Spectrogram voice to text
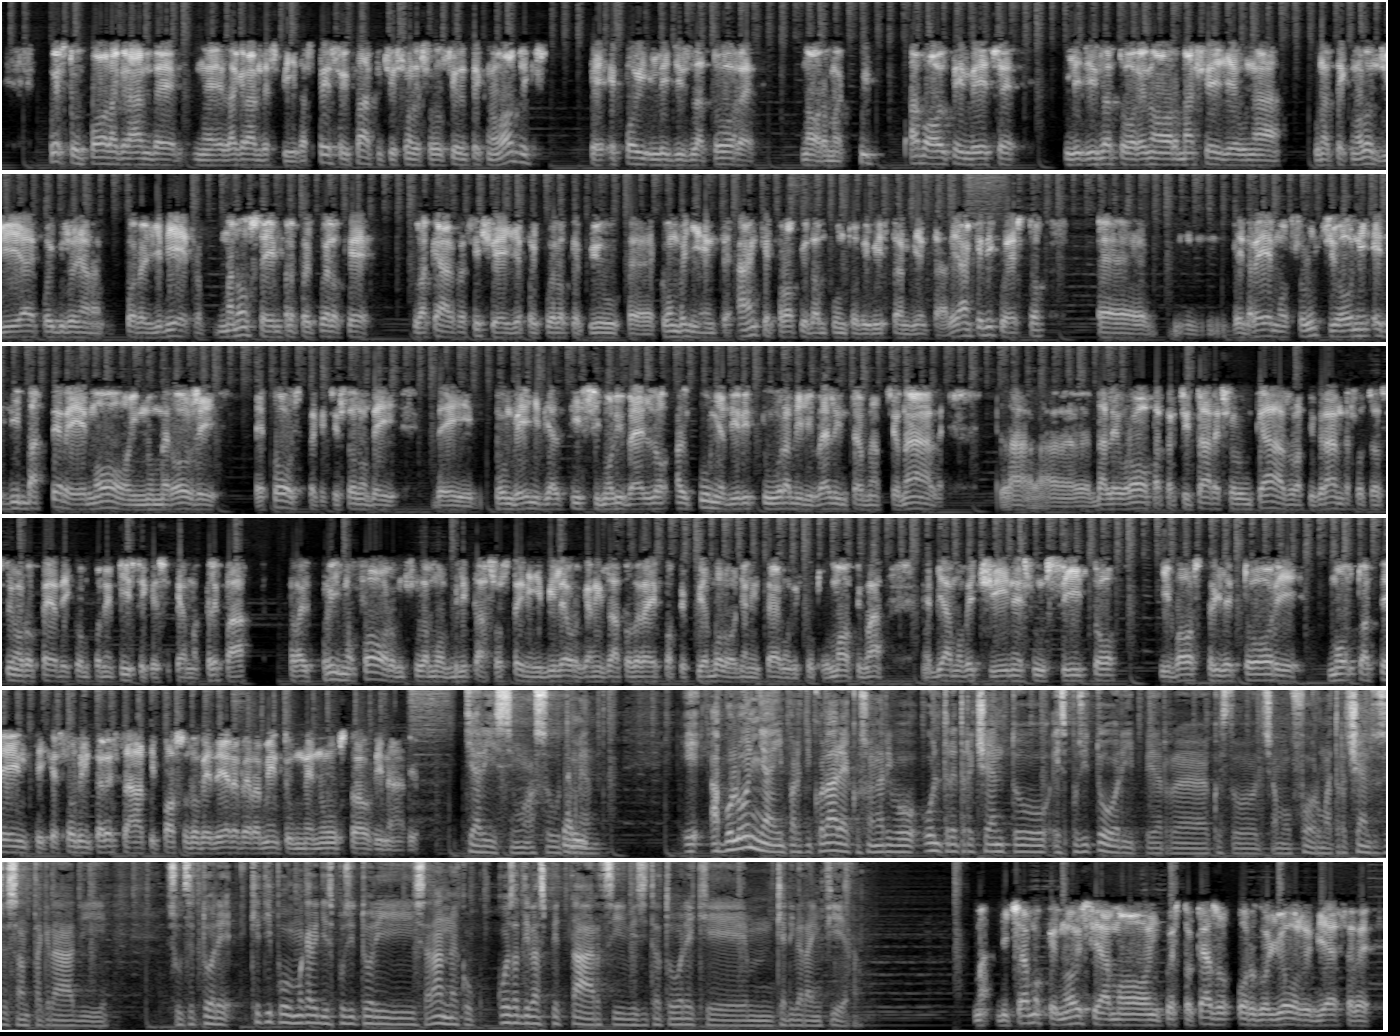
Questa è un po' la grande, eh, la grande sfida. Spesso infatti ci sono le soluzioni tecnologiche e, e poi il legislatore norma. Qui a volte invece il legislatore norma, sceglie una, una tecnologia e poi bisogna corrergli dietro, ma non sempre poi quello che sulla carta si sceglie poi quello che è più eh, conveniente anche proprio da un punto di vista ambientale. E anche di questo eh, vedremo soluzioni e dibatteremo in numerosi eh, post perché ci sono dei, dei convegni di altissimo livello, alcuni addirittura di livello internazionale la, la, dall'Europa, per citare solo un caso, la più grande associazione europea dei componentisti che si chiama CLEPA, tra il primo forum sulla mobilità sostenibile organizzato da lei proprio qui a Bologna all'interno di Futurmoti, ma ne abbiamo decine sul sito i vostri lettori molto attenti che sono interessati possono vedere veramente un menù straordinario. Chiarissimo, assolutamente. E a Bologna in particolare ecco, sono arrivo oltre 300 espositori per eh, questo diciamo, forum a 360 gradi sul settore. Che tipo magari di espositori saranno? Ecco, cosa deve aspettarsi il visitatore che, mm, che arriverà in fiera? Ma diciamo che noi siamo in questo caso orgogliosi di essere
